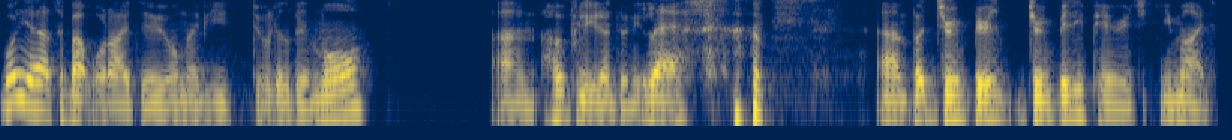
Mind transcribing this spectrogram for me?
well, yeah, that's about what I do, or maybe you do a little bit more. Um, hopefully, you don't do any less. um, but during during busy periods, you might.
